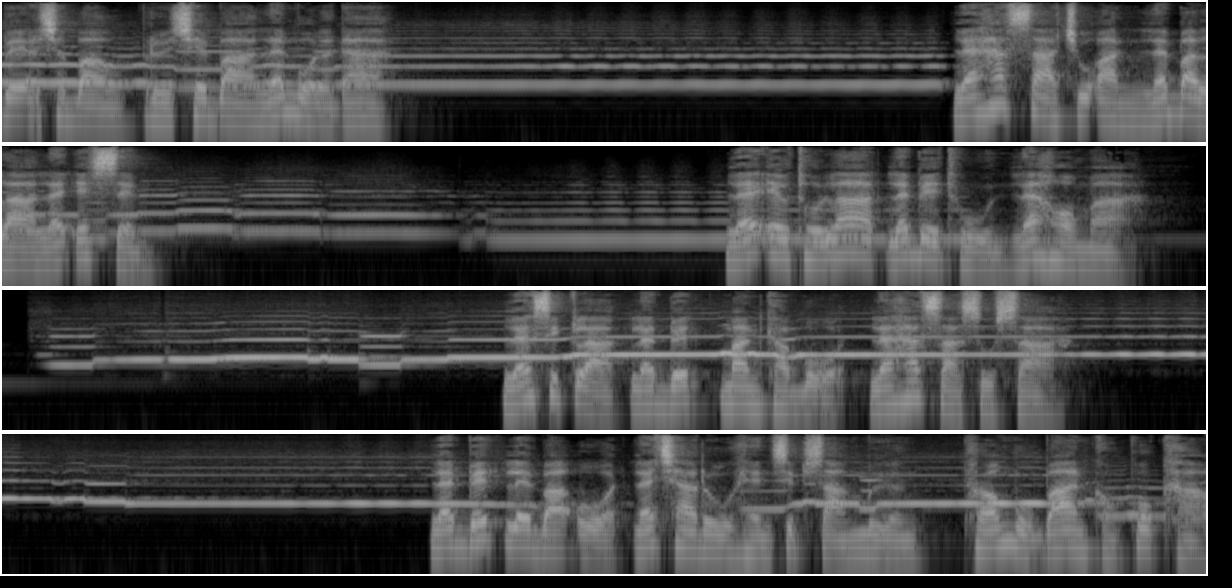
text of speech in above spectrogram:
เบอชเบาหรือเชบาและโมลดา และฮัสซาชูอัน และบาลาและเอสเซมและเอลโทลาดและเบทูนและฮอมา และซิกลากและเบตมันคาโบดและฮัสซาซูซา และเบตเลบาโอดและชารูเห็นสิบสามเมือง พร้อมหมู่บ้านของพวกเขา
